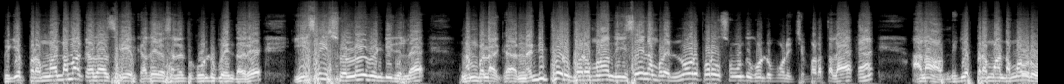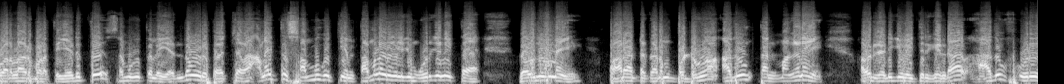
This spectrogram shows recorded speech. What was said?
மிக பிரம்மாண்டமாக கதாசிரியர் கதை வசனத்தை கொண்டு போயிருந்தாரு. இசை சொல்ல வேண்டியதில்லை. நம்மள க- நடிப்பு ஒரு புறமா அந்த இசை நம்மள இன்னொரு புறம் சுமந்து கொண்டு போனுச்சு படத்துல. ஆனால் ஆனா மிக பிரம்மாண்டமாக ஒரு வரலாறு படத்தை எடுத்து சமூகத்துல எந்த ஒரு பிரச்சனை அனைத்து சமூகத்தையும் தமிழர்களையும் ஒருங்கிணைத்த கௌதமனை பாராட்ட கடமைப்பட்டுவோம் அதுவும் தன் மகனை அவர் நடிக்க வைத்திருக்கின்றார். அது ஒரு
